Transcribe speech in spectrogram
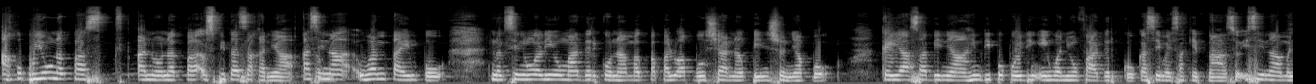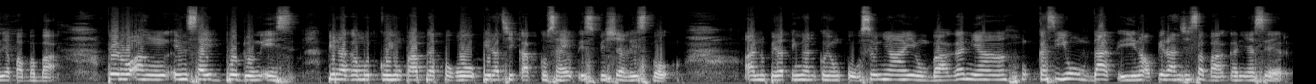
Ako po yung nagpa ano nagpa-ospital sa kanya kasi na one time po nagsinungaling yung mother ko na magpapalo up po siya ng pension niya po. Kaya sabi niya hindi po pwedeng iwan yung father ko kasi may sakit na. So isinama niya pababa. Pero ang inside po doon is pinagamot ko yung papa po ko, pina-check ko sa health specialist po ano, pinatingnan ko yung puso niya, yung baga niya. Kasi yung dati, naoperahan siya sa baga niya, sir.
